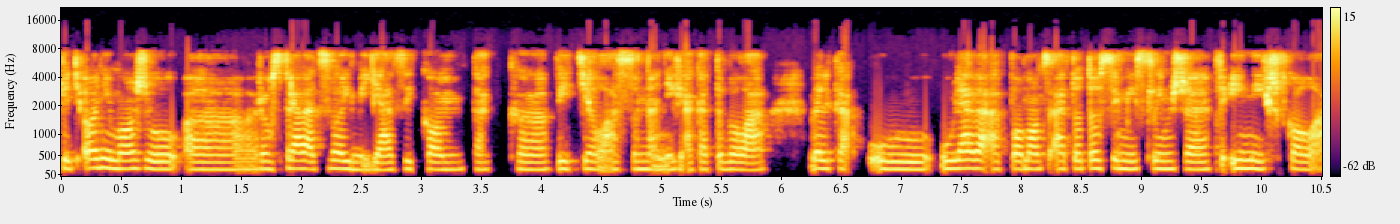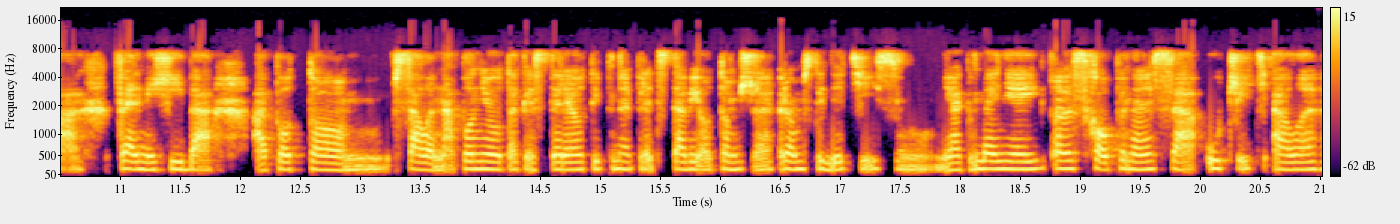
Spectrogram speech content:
keď oni môžu uh, rozprávať svojim jazykom, tak uh, videla som na nich, aká to bola veľká úľava a pomoc. A toto si myslím, že v iných školách veľmi chýba. A potom sa len naplňujú také stereotypné predstavy o tom, že rómske deti sú nejak menej schopné sa učiť, ale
